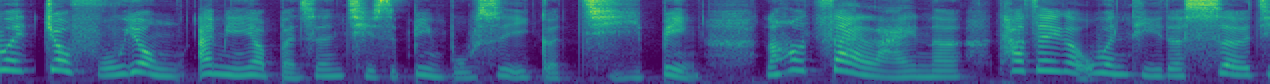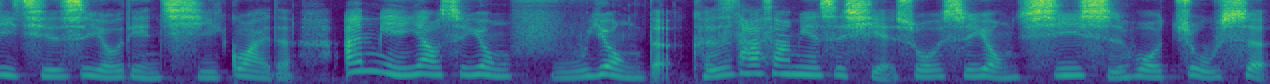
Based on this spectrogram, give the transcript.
为就服用安眠药本身其实并不是一个疾病，然后再来呢，它这个问题的设计其实是有点奇怪的。安眠药是用服用的，可是它上面是写说是用吸食或注射。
